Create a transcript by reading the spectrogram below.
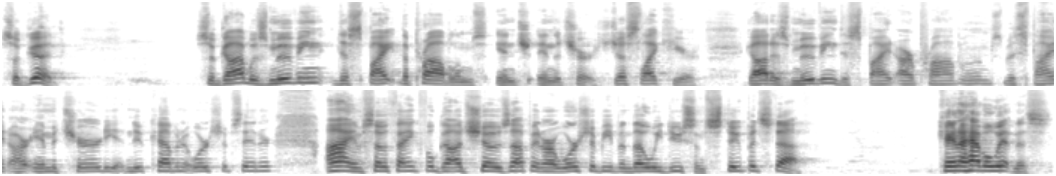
So good. So God was moving despite the problems in, in the church, just like here. God is moving despite our problems, despite our immaturity at New Covenant Worship Center. I am so thankful God shows up in our worship even though we do some stupid stuff. Can I have a witness?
